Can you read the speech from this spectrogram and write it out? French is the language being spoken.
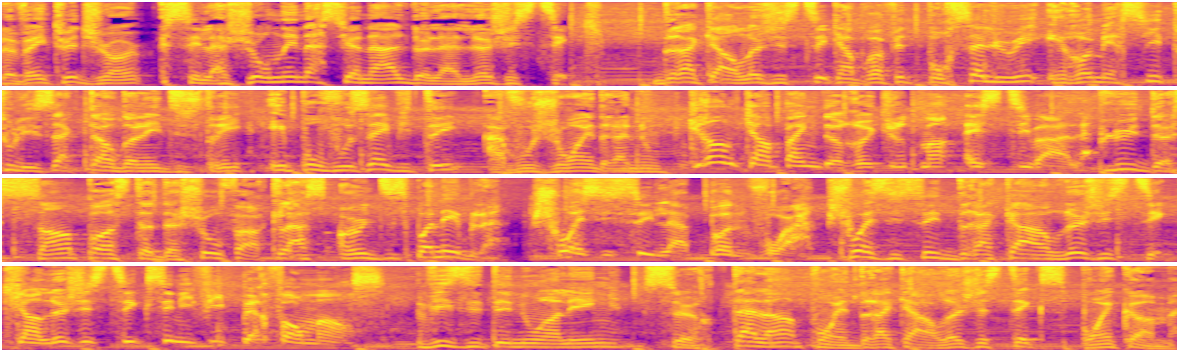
Le 28 juin, c'est la journée nationale de la logistique. Dracar Logistique en profite pour saluer et remercier tous les acteurs de l'industrie et pour vous inviter à vous joindre à nous. Grande campagne de recrutement estival. Plus de 100 postes de chauffeurs classe 1 disponibles. Choisissez la bonne voie. Choisissez Dracar Logistique. Quand logistique signifie performance. Visitez-nous en ligne sur talent.dracarlogistics.com.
